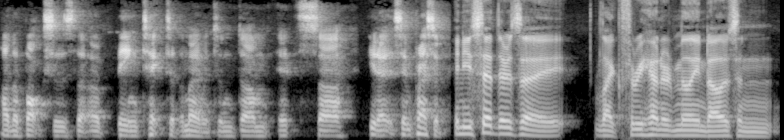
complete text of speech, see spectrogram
other boxes that are being ticked at the moment, and um, it's uh, you know it's impressive. And you said there's a like three hundred million dollars in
